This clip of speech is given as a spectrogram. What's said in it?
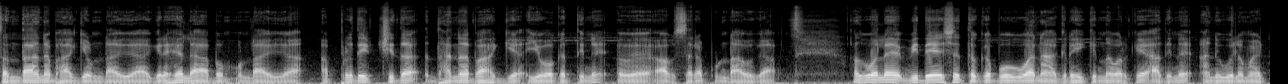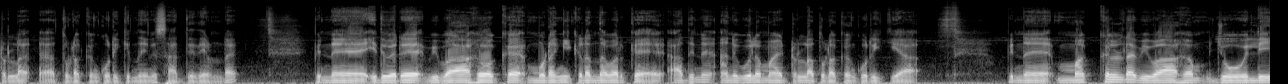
സന്താന ഭാഗ്യം ഉണ്ടാകുക ഗ്രഹലാഭം ഉണ്ടാകുക അപ്രതീക്ഷിത ധനഭാഗ്യ യോഗത്തിന് അവസരം ഉണ്ടാവുക. അതുപോലെ വിദേശത്തൊക്കെ പോകുവാൻ ആഗ്രഹിക്കുന്നവർക്ക് അതിന് അനുകൂലമായിട്ടുള്ള തുടക്കം കുറിക്കുന്നതിന് സാധ്യതയുണ്ട്. പിന്നെ ഇതുവരെ വിവാഹമൊക്കെ മുടങ്ങിക്കിടന്നവർക്ക് അതിന് അനുകൂലമായിട്ടുള്ള തുടക്കം കുറിക്കുക പിന്നെ മക്കളുടെ വിവാഹം ജോലി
